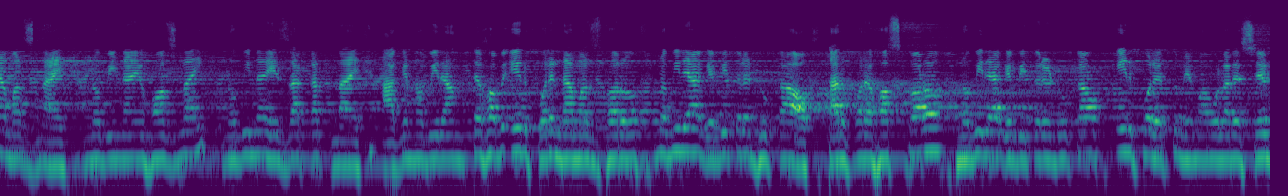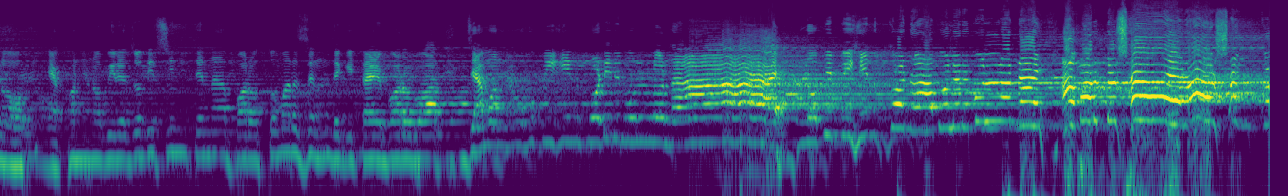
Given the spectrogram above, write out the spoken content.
নামাজ নাই। নবী নাই, হজ নাই। নবী নাই জাকাত নাই। আগে নবীর আনতে হবে, এরপরে নামাজ ধরো। নবীর আগে ভিতরে ঢুকাও, তারপরে হজ করো। নবীর আগে ভিতরে ঢুকাও, এরপরে তুমি মাওলারে চেনো। এখন নবীরে যদি চিনতে না পারো, তোমার জিন্দেগিটাই বরবাদ। যেমন রূহবিহীন বডির মূল্য নাই, নবীবিহীন কোন আমলের মূল্য নাই। আমার দেশে অসংখ্য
